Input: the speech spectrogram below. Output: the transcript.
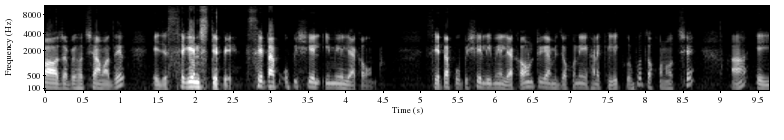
পাওয়া যাবে হচ্ছে আমাদের এই যে সেকেন্ড স্টেপে set up official email account set up official email অ্যাকাউন্টে আমি যখনই এখানে ক্লিক করব, তখন হচ্ছে এই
